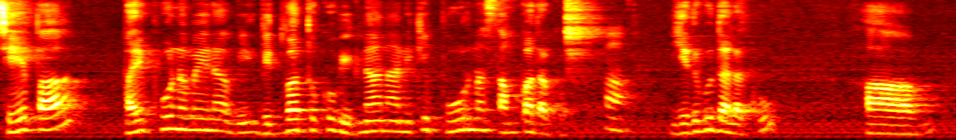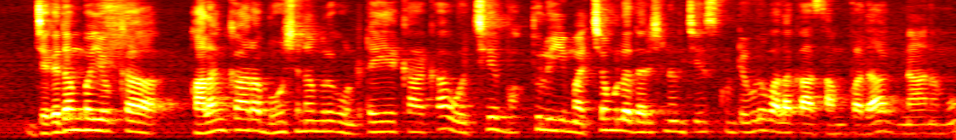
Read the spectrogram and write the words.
చేప పరిపూర్ణమైన విద్వత్తుకు విజ్ఞానానికి పూర్ణ సంపదకు. ఎదుగుదలకు ఆ జగదంబ యొక్క అలంకార భూషణములుగా ఉండటే కాక వచ్చే భక్తులు ఈ మత్స్యముల దర్శనం చేసుకుంటే కూడా వాళ్ళకి ఆ సంపద జ్ఞానము.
